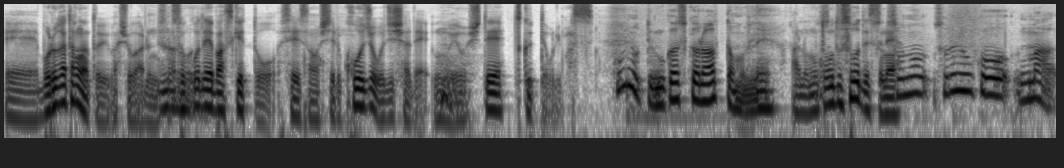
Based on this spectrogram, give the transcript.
えー、ボルガタガという場所があるんです。がそこでバスケットを生産をしている工場を自社で運営をして作っております、うん、こういうのって昔からあったもんね。あのもともとそうですね。そのそれをこうまあ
